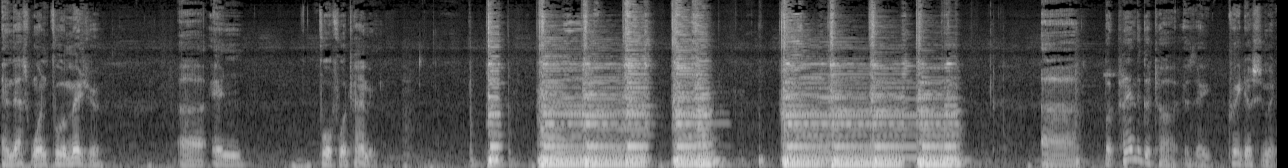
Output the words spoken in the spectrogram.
And that's one full measure uh, and four four timing. Playing the guitar is a great instrument.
